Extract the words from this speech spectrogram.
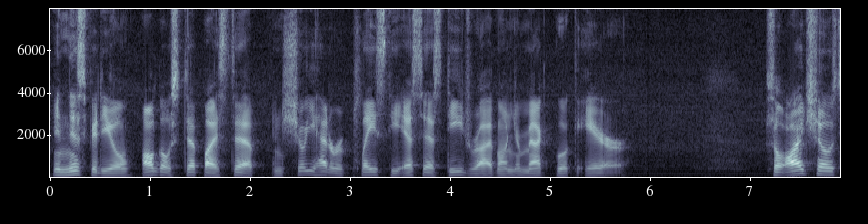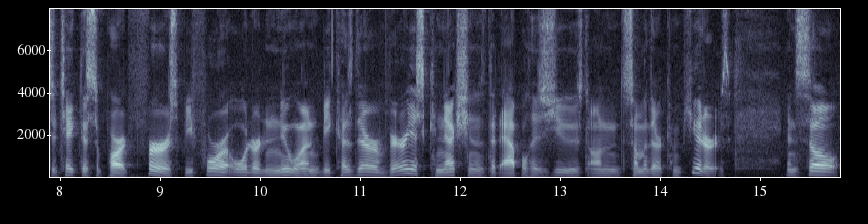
In this video, I'll go step by step and show you how to replace the SSD drive on your MacBook Air. So I chose to take this apart first before I ordered a new one because there are various connections that Apple has used on some of their computers. And so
